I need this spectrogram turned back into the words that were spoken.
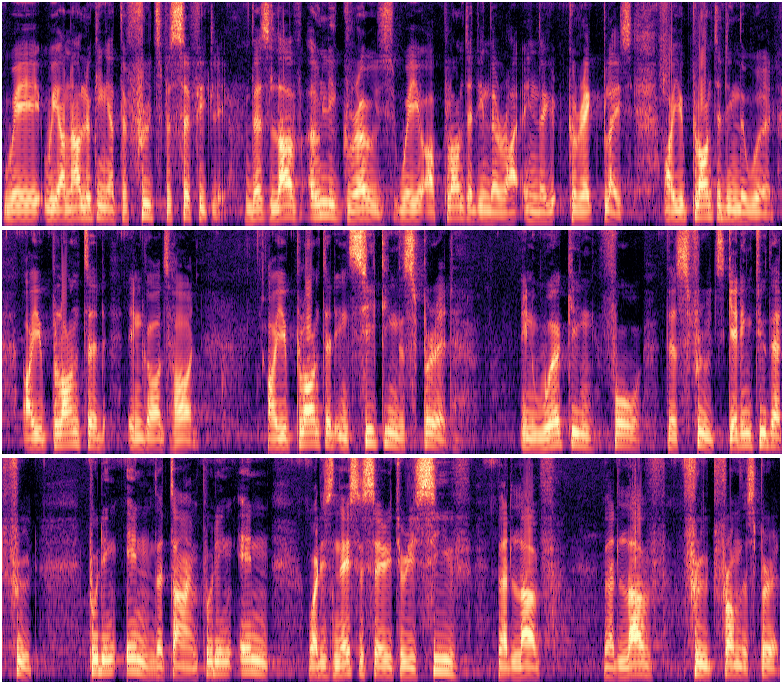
we, we are now looking at the fruit specifically. This love only grows where you are planted in the, right, in the correct place. Are you planted in the Word? Are you planted in God's heart? Are you planted in seeking the Spirit, in working for this fruit, getting to that fruit, putting in the time, putting in what is necessary to receive that love, that love fruit from the Spirit?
